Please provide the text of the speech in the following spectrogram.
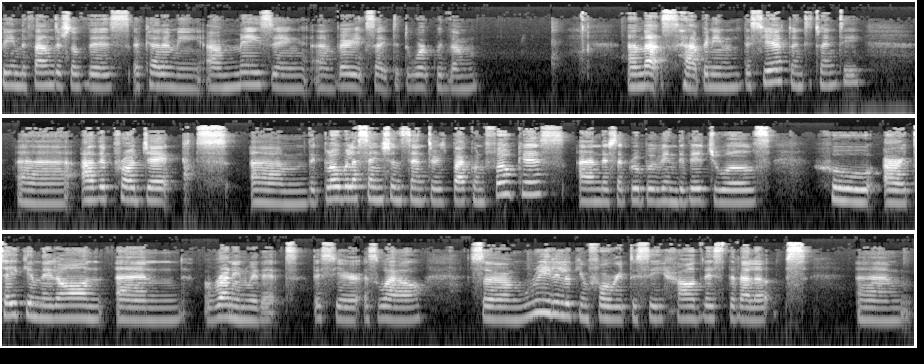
being the founders of this academy are amazing. I'm very excited to work with them, and that's happening this year, 2020. Uh, other projects um, the Global Ascension Center is back on focus, and there's a group of individuals who are taking it on and running with it this year as well. So I'm really looking forward to see how this develops. Um,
